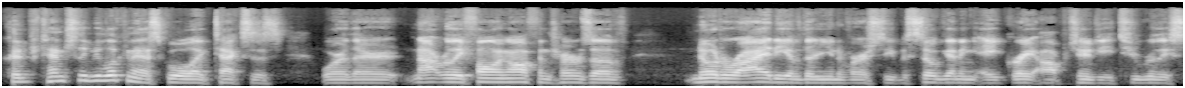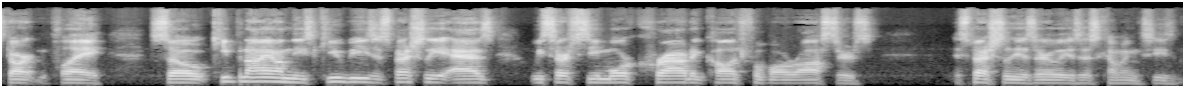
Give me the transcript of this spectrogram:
could potentially be looking at a school like Texas, where they're not really falling off in terms of notoriety of their university, but still getting a great opportunity to really start and play. So keep an eye on these QBs, especially as we start to see more crowded college football rosters, especially as early as this coming season.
